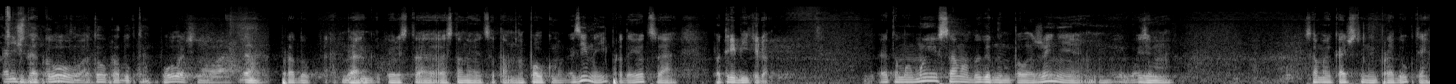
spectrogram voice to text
Конечного готового продукта, готового продукта. полочного Да. продукта, да, который ста- становится там на полку магазина и продается потребителю. Поэтому мы в самом выгодном положении, мы возим самые качественные продукты.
